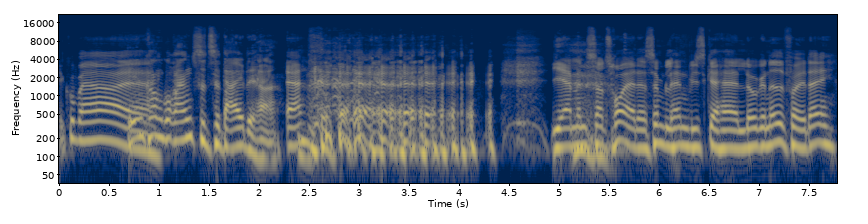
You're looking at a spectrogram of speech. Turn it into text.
Det kunne være... Det er øh, en konkurrence til dig, det her. Ja. Jamen, så tror jeg da simpelthen, vi skal have lukket ned for i dag.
